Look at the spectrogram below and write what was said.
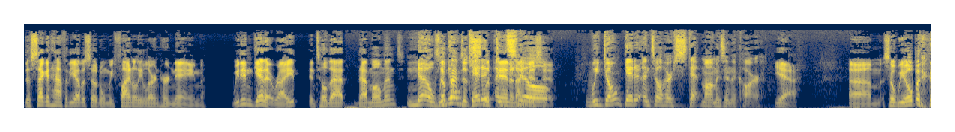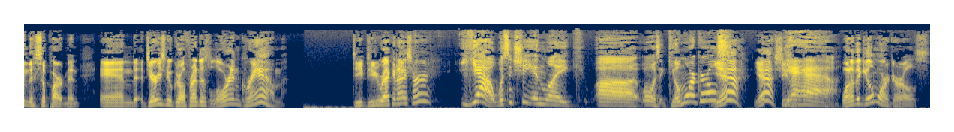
the second half of the episode when we finally learn her name. We didn't get it right until that that moment. No, we Sometimes don't get it in and I until miss it. We don't get it until her stepmom is in the car. Yeah. Um, so we open in this apartment, and Jerry's new girlfriend is Lauren Graham. Do you, do you recognize her? Yeah, wasn't she in like uh what was it, Gilmore Girls? Yeah, yeah, she's Yeah. one of the Gilmore girls.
